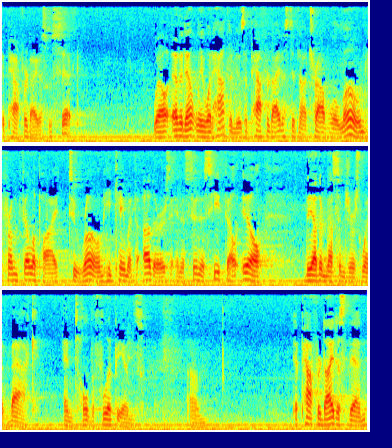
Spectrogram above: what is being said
Epaphroditus was sick? Well, evidently, what happened is Epaphroditus did not travel alone from Philippi to Rome. He came with others, and as soon as he fell ill, the other messengers went back and told the Philippians. Um, Epaphroditus, then,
